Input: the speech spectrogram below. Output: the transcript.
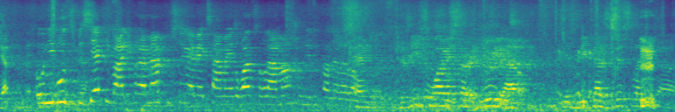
Yep. Au niveau du bicep, il va aller vraiment pousser avec sa main droite sur la manche au lieu de prendre le rebond. And the reason why I started doing that is because just like uh,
